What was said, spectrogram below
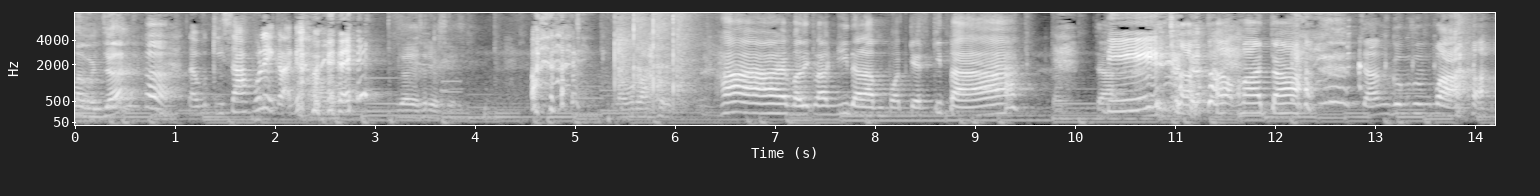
Lah hujan. Lalu kisah boleh kelak gawe. Ya ya serius serius. Lalu lalu. Hai, balik lagi dalam podcast kita. Di Caca maca. canggung sumpah.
